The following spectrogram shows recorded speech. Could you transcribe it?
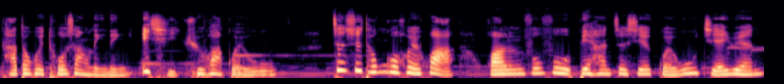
他都会拖上玲玲一起去画鬼屋。正是通过绘画。华伦夫妇便和这些鬼屋结缘，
